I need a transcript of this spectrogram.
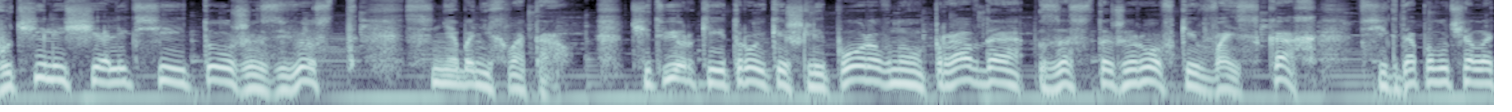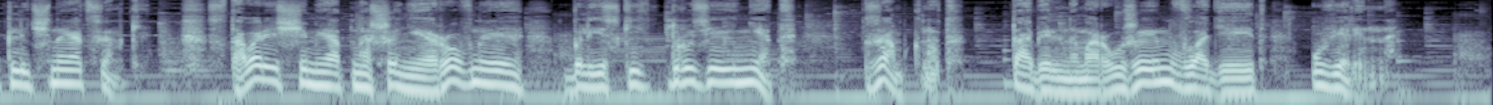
В училище Алексей тоже звезд с неба не хватал. Четверки и тройки шли поровну, правда, за стажировки в войсках всегда получал отличные оценки. С товарищами отношения ровные, близких друзей нет. Замкнут. Табельным оружием владеет уверенно.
